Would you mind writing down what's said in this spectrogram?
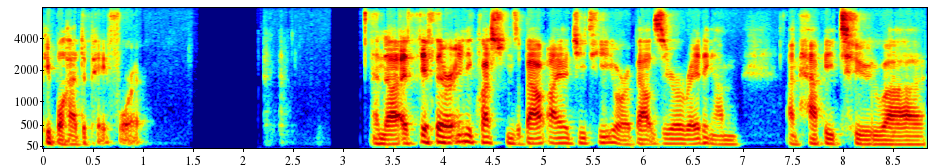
people had to pay for it. And uh, if, if, there are any questions about IOGT or about zero rating, I'm I'm happy to uh,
